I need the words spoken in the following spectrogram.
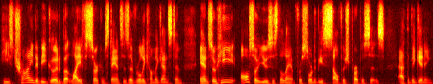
He's trying to be good, but life circumstances have really come against him, and so he also uses the lamp for sort of these selfish purposes at the beginning.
